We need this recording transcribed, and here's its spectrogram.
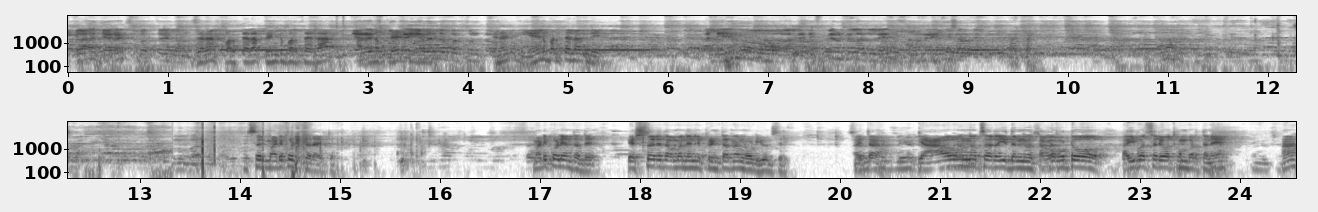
ಈಗ ಜೆರಾಕ್ಸ್ ಬರ್ತಾ ಇಲ್ಲ ಜೆರಾಕ್ಸ್ ಬರ್ತಾ ಇಲ್ಲ ಪ್ರಿಂಟ್ ಬರ್ತಾ ಇಲ್ಲ. ಅದನ್ನ ಜೆರಾಕ್ಸ್ ಪ್ಲೇಟ್ ಏನಂತ ಬರ್ತುಂಟು ಏನು ಏನು ಬರ್ತಾ ಇಲ್ಲ ಅಲ್ಲಿ? ಅಲ್ಲೇನು ಅಲ್ಲಿ ಡಿಸ್ಪ್ಲೇ ಉಂಟಲ್ಲ ಅದ್ರಲ್ಲಿ ಏನು ಫೋನ್ ಐತಿ ಸರಿ ಮಾಡಿಕೊಡಿ ಸರ್ ಆಯಿತು. ಮಾಡಿಕೊಳ್ಳಿ ಅಂತಂದೆ. ಎಷ್ಟು ಸರಿ ತಮ್ಮನೇಲಿ ಪ್ರಿಂಟರ್ನ ನೋಡಿ ಒಂದ್ಸರಿ. ಆಯ್ತಾ? ಯಾವನ್ನ ಸರ್ ಇದನ್ನು ತಗೊಬಿಟ್ಟು ಐವತ್ತು ಸರಿ ಹೊತ್ಕೊಂಡ್ಬರ್ತಾನೆ ಹಾಂ?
